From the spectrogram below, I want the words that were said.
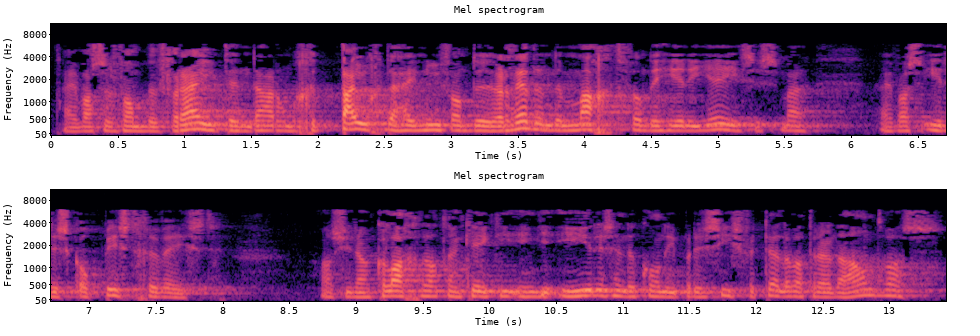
Hij was ervan bevrijd en daarom getuigde hij nu van de reddende macht van de Heer Jezus. Maar hij was iriscopist geweest. Als je dan klacht had, dan keek hij in je iris en dan kon hij precies vertellen wat er aan de hand was.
